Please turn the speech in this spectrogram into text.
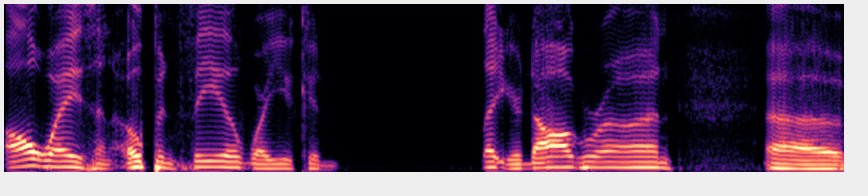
always an open field where you could let your dog run. Uh,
